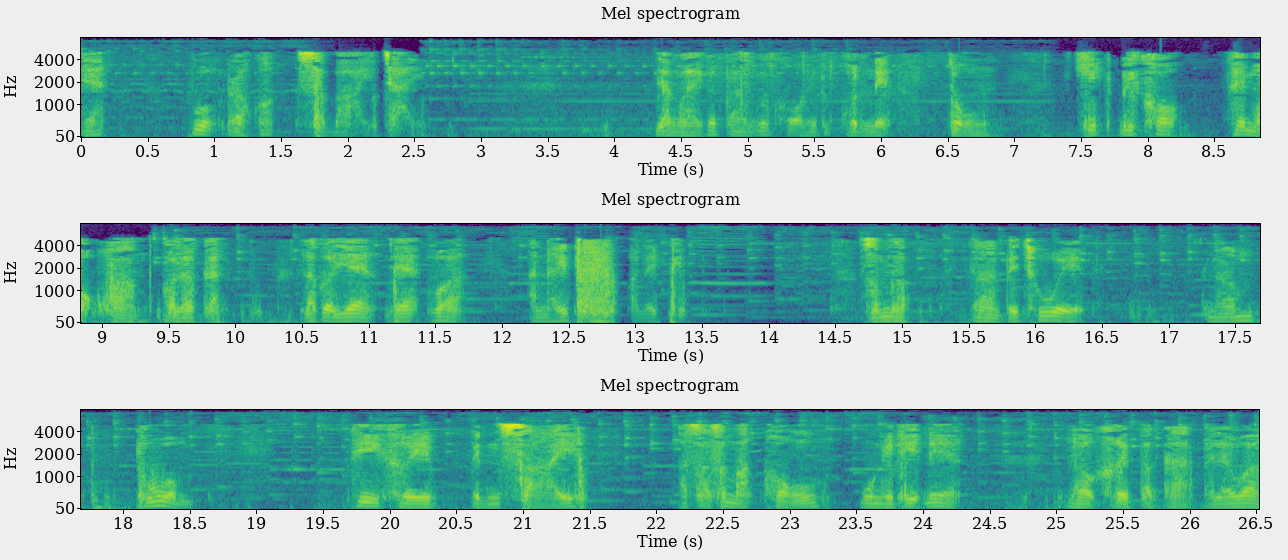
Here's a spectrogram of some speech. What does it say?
แยะ พวกเราก็สบายใจ อย่างไรก็ตามก็ขอให้ทุกคนเนี่ยจงคิดวิเคราะห์ให้เหมาะความก็แล้วกัน แล้วก็แยกแยะว่าอันไหนถูกอันไหนผิดสำหรับการไปช่วยน้ำท่วมที่เคยเป็นสายอาสาสมัครของมูลนิธิเนี่ย เราเคยประกาศไปแล้วว่า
